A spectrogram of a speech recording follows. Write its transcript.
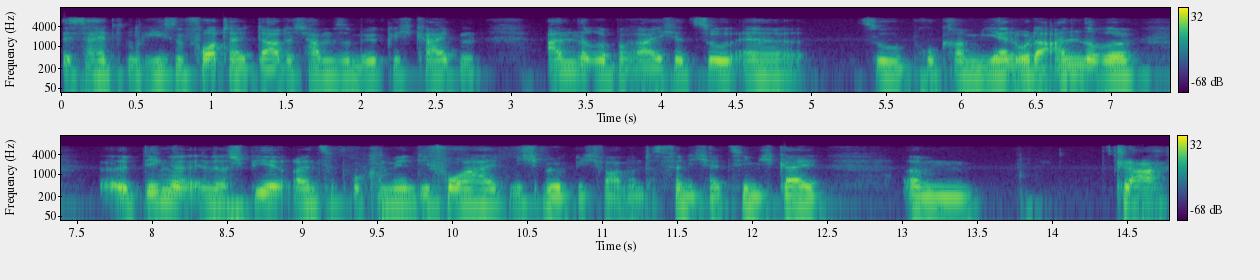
ist halt ein riesen Vorteil. Dadurch haben sie Möglichkeiten, andere Bereiche zu, äh, zu programmieren oder andere äh, Dinge in das Spiel rein zu programmieren, die vorher halt nicht möglich waren. Und das finde ich halt ziemlich geil. Ähm, klar,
